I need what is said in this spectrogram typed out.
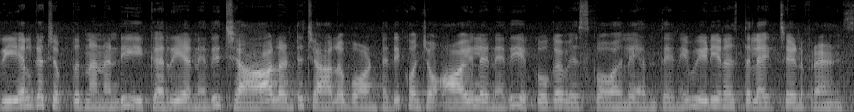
రియల్గా చెప్తున్నానండి ఈ కర్రీ అనేది చాలా అంటే చాలా బాగుంటుంది. కొంచెం ఆయిల్ అనేది ఎక్కువగా వేసుకోవాలి అంతేని. వీడియో నచ్చితే లైక్ చేయండి ఫ్రెండ్స్.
